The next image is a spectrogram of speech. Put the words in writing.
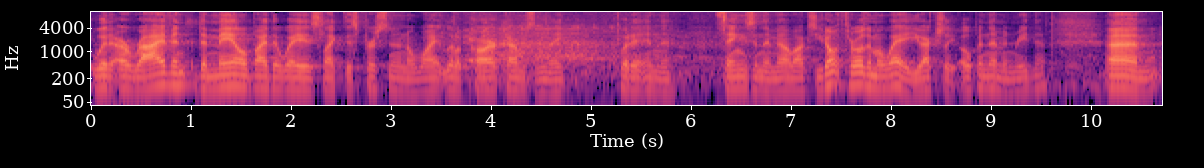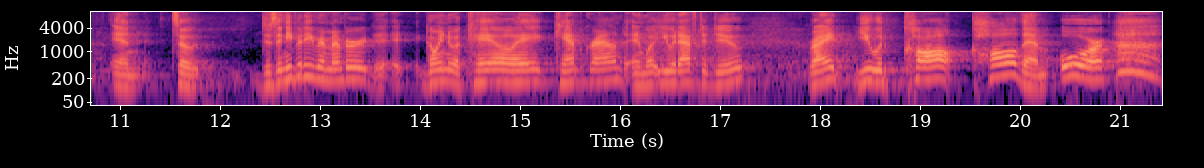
would arrive. And the mail, by the way, is like this person in a white little car comes and they put it in the things in the mailbox. You don't throw them away, you actually open them and read them. Um, and so, does anybody remember uh, going to a KOA campground and what you would have to do? Right? You would call, call them or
